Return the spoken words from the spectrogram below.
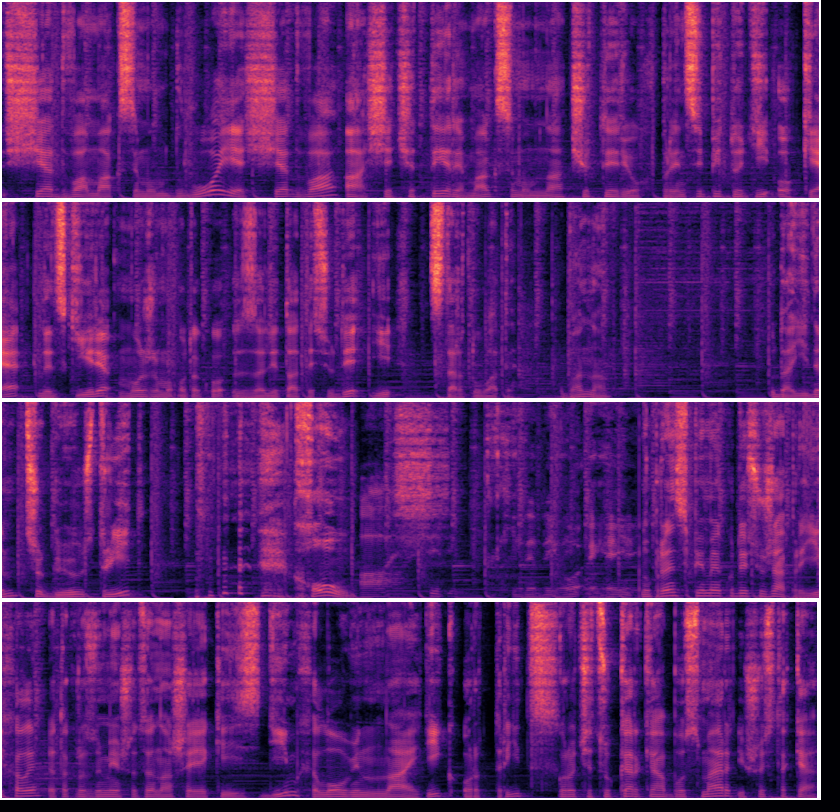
ще 2, максимум двоє, ще 2, а, ще 4, максимум на 4. В принципі, тоді оке, лецкіря, можемо отако залітати сюди і стартувати. Бана. Куди їдемо? Що, Grove Street? Home. Ah, shit. Ну, в принципі, ми кудись уже приїхали. Я так розумію, що це наш якийсь дім, Halloween Night, Trick or Treats. Коротше, цукерки або смерть і щось таке.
